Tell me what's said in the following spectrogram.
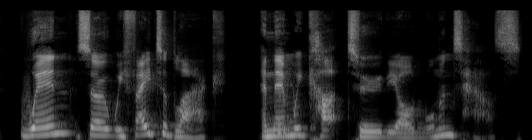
when so we fade to black and then Mm. we cut to the old woman's house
